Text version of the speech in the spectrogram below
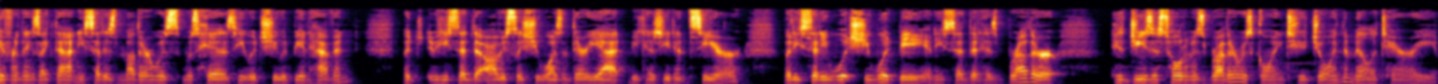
different things like that. And he said his mother was was his. He would she would be in heaven. But he said that obviously she wasn't there yet because he didn't see her. But he said he would she would be. And he said that his brother his, jesus told him his brother was going to join the military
